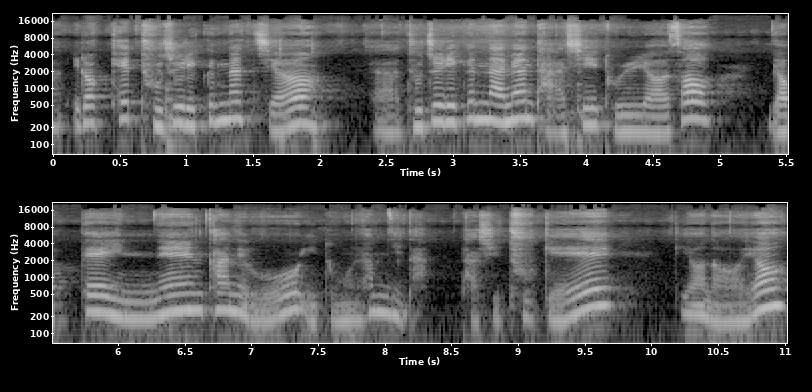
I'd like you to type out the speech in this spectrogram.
자, 이렇게 두 줄이 끝났죠. 자, 두 줄이 끝나면 다시 돌려서 옆에 있는 칸으로 이동을 합니다. 다시 두 개 끼워 넣어요.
